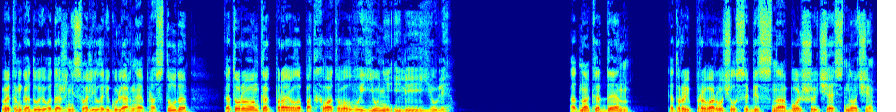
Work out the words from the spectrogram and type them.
В этом году его даже не свалила регулярная простуда, которую он, как правило, подхватывал в июне или июле. Однако Дэн который проворочился без сна большую часть ночи,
